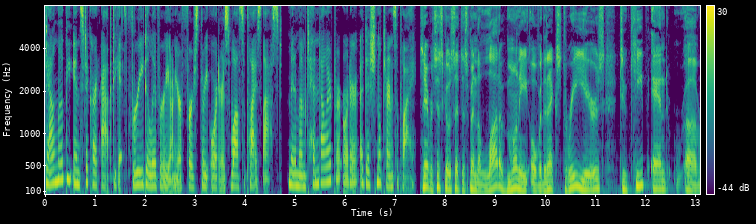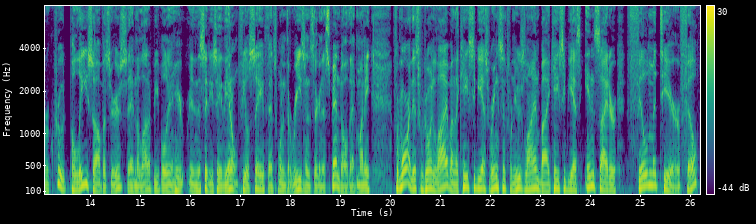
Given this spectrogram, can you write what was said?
Download the Instacart app to get free delivery on your first three orders while supplies last. Minimum $10 per order, additional term supply. San Francisco is set to spend a lot of money over the next three years to keep and uh, recruit police officers. And a lot of people in here in the city say they don't feel safe. That's one of the reasons they're going to spend all that money. For more on this, we're joined live on the KCBS Ring Central Newsline by KCBS insider Phil Matier. Phil?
